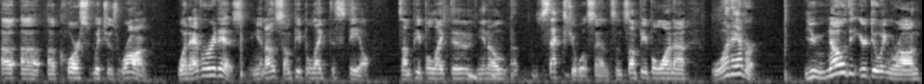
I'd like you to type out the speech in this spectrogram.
a, a, a, course which is wrong, whatever it is. You know, some people like to steal. Some people like to, you know, uh, sexual sins, and some people want to whatever. You know that you're doing wrong,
